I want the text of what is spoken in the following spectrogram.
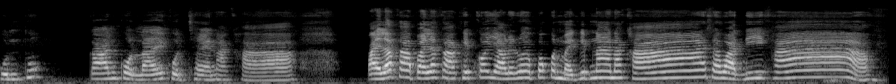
คุณทุกการกดไลค์ กดแชร์นะคะ ไปแล้วค่ะ ไปแล้วค่ะ คลิปก็ยาวเลยด้วย พบกันใหม่คลิปหน้านะคะ สวัสดีค่ะ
